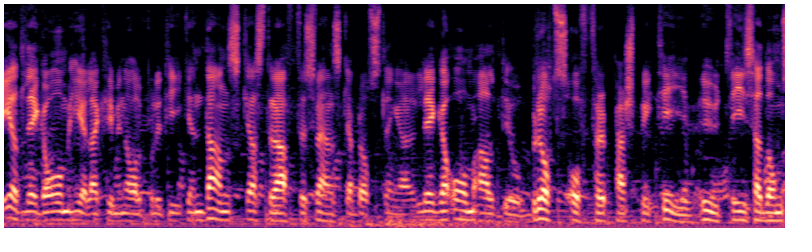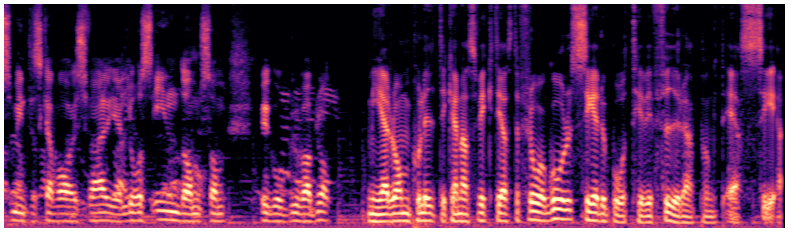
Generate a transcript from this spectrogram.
Det är att lägga om hela kriminalpolitiken, danska straff för svenska brottslingar, lägga om alltihop, brottsofferperspektiv, utvisa de som inte ska vara i Sverige, lås in de som begår grova brott. Mer om politikernas viktigaste frågor ser du på tv4.se.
